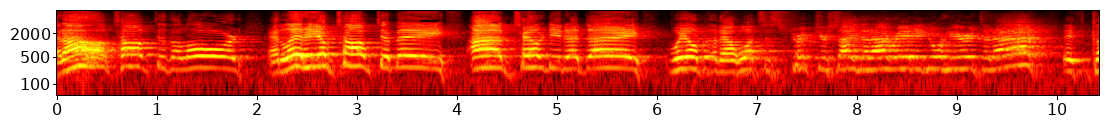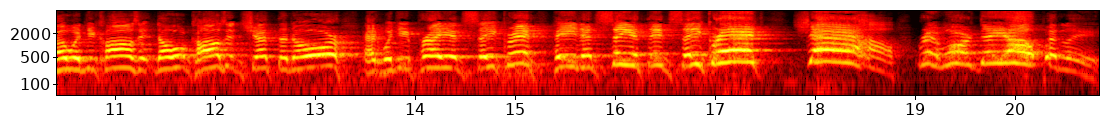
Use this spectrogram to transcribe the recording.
and I'll talk to the Lord and let Him talk to me. I'm telling you today, will now what's the scripture say that I read in your hearing tonight? If go in your closet door, closet and shut the door, and when you pray in secret, he that seeth in secret shall reward thee openly.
